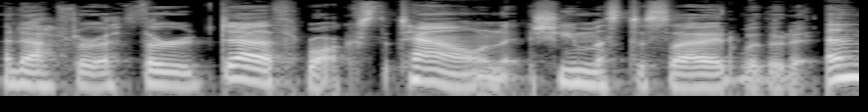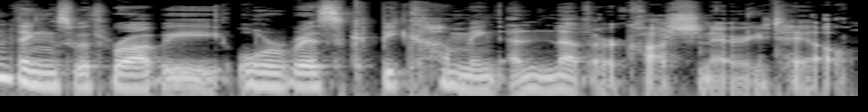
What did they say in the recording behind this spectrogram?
And after a third death rocks the town, she must decide whether to end things with Robbie or risk becoming another cautionary tale.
